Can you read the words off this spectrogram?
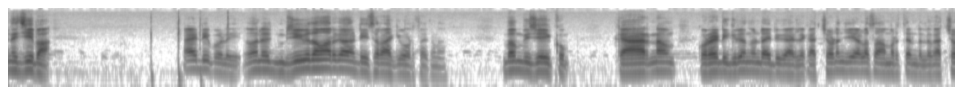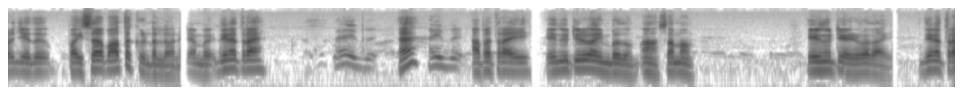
നജീബ. അടിപൊളി. ഓനെ ജീവിതമാർഗമാണ് ടീച്ചറാക്കി കൊടുത്തേക്കണത്. ഇപ്പം വിജയിക്കും. കാരണം കുറേ ഡിഗ്രി ഒന്നും ഉണ്ടായിട്ട് കാര്യമില്ല കച്ചവടം ചെയ്യാനുള്ള സാമർത്ഥ്യം ഉണ്ടല്ലോ. കച്ചവടം ചെയ്ത് പൈസ പാത്തൊക്കെ ഉണ്ടല്ലോ അവന്. ഇതിനെത്ര ഏ? അപ്പം എത്രയായി എഴുന്നൂറ്റി രൂപ അമ്പതും. ആ സമം. എഴുന്നൂറ്റി എഴുപതായി ഇതിനെത്ര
